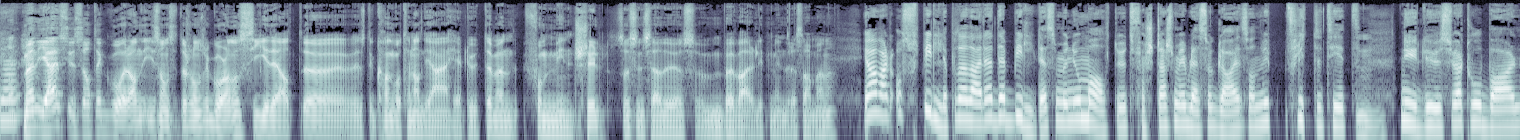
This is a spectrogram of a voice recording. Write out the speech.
Men jeg syns at det går an i sånne situasjoner så går det an å si det at øh, Det kan godt hende at jeg er helt ute, men for min skyld så syns jeg du bør være litt mindre sammen med henne. Jeg har vært å spille på det der, det bildet som hun jo malte ut først der, som vi ble så glad i. Sånn, vi flyttet hit, nydelig hus, vi har to barn,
